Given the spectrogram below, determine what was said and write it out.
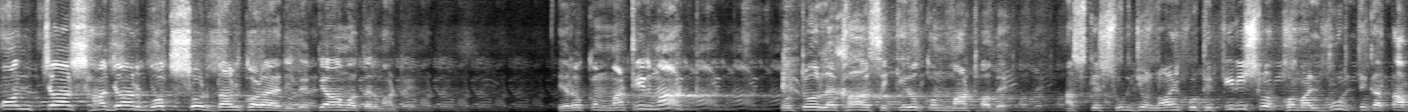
পঞ্চাশ হাজার বৎসর দাঁড় করায় দিবে কেয়ামতের মাঠে। এরকম মাটির মাঠ। ওটো লেখা আছে, কীরকম মাঠ হবে? আজকে সূর্য নয় কোটি তিরিশ লক্ষ মাইল দূর থেকে তাপ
